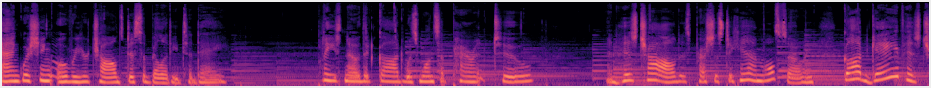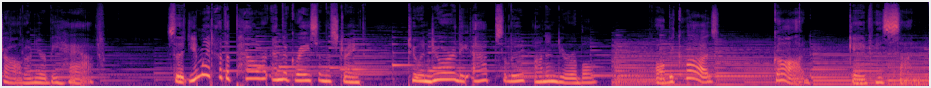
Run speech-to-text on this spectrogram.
anguishing over your child's disability today. Please know that God was once a parent too, and his child is precious to him also, and God gave his child on your behalf so that you might have the power and the grace and the strength to endure the absolute unendurable, all because God gave his Son.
